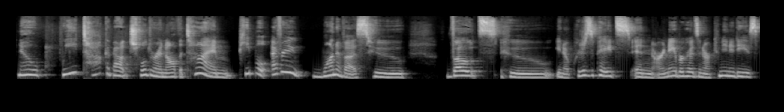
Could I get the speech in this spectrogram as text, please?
you know, we talk about children all the time. People, every one of us who votes, who, you know, participates in our neighborhoods and our communities,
